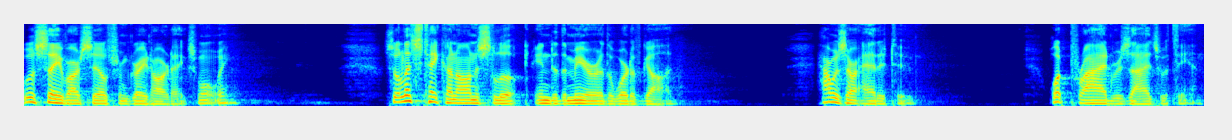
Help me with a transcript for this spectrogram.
we'll save ourselves from great heartaches, won't we? So let's take an honest look into the mirror of the Word of God. How is our attitude? What pride resides within?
